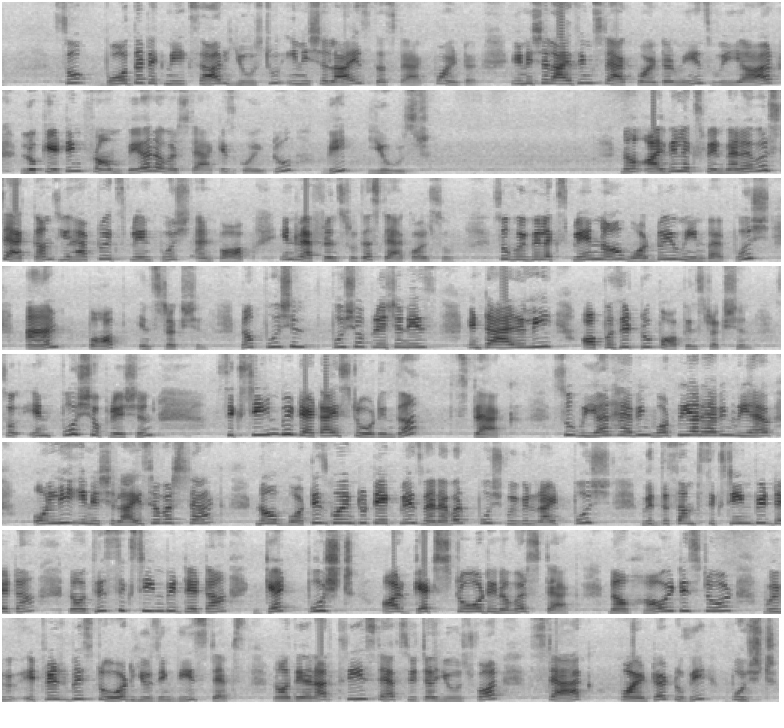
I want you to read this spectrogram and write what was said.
So both the techniques are used to initialize the stack pointer. Initializing stack pointer means we are locating from where our stack is going to be used. Now I will explain whenever stack comes you have to explain push and pop in reference to the stack also. So we will explain now what do you mean by push and pop instruction. Now push in, push operation is entirely opposite to pop instruction. So in push operation 16 bit data is stored in the stack. So we are having what we are having we have only initialized our stack. Now what is going to take place whenever push we will write push with the some 16 bit data. Now this 16 bit data get pushed or get stored in our stack. Now how it is stored? It will be stored using these steps. Now there are three steps which are used for stack pointer to be pushed.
